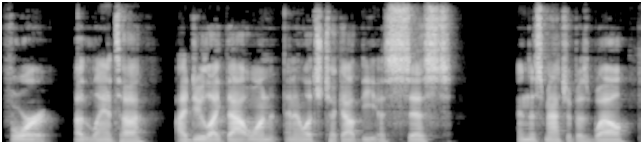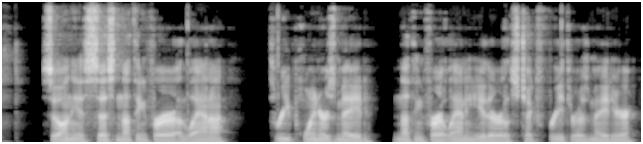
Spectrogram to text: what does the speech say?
for Atlanta. I do like that one. And then let's check out the assist in this matchup as well. So on the assist, nothing for Atlanta. Three pointers made, nothing for Atlanta either. Let's check free throws made here.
